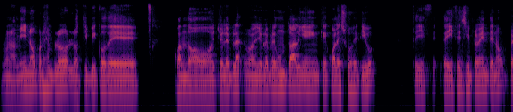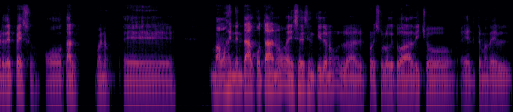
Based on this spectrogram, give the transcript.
bueno, a mí no, por ejemplo, lo típico de cuando yo le, yo le pregunto a alguien que cuál es su objetivo, te, dice, te dicen simplemente, ¿no? Perder peso o tal. Bueno, eh, vamos a intentar acotar, ¿no? En ese sentido, ¿no? Por eso lo que tú has dicho, el tema del,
